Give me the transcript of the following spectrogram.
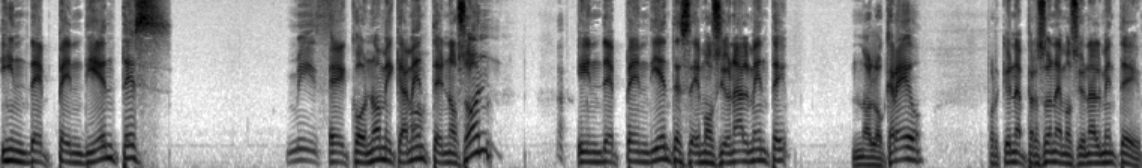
Independientes Mis. económicamente no son. Independientes emocionalmente, no lo creo. Porque una persona emocionalmente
